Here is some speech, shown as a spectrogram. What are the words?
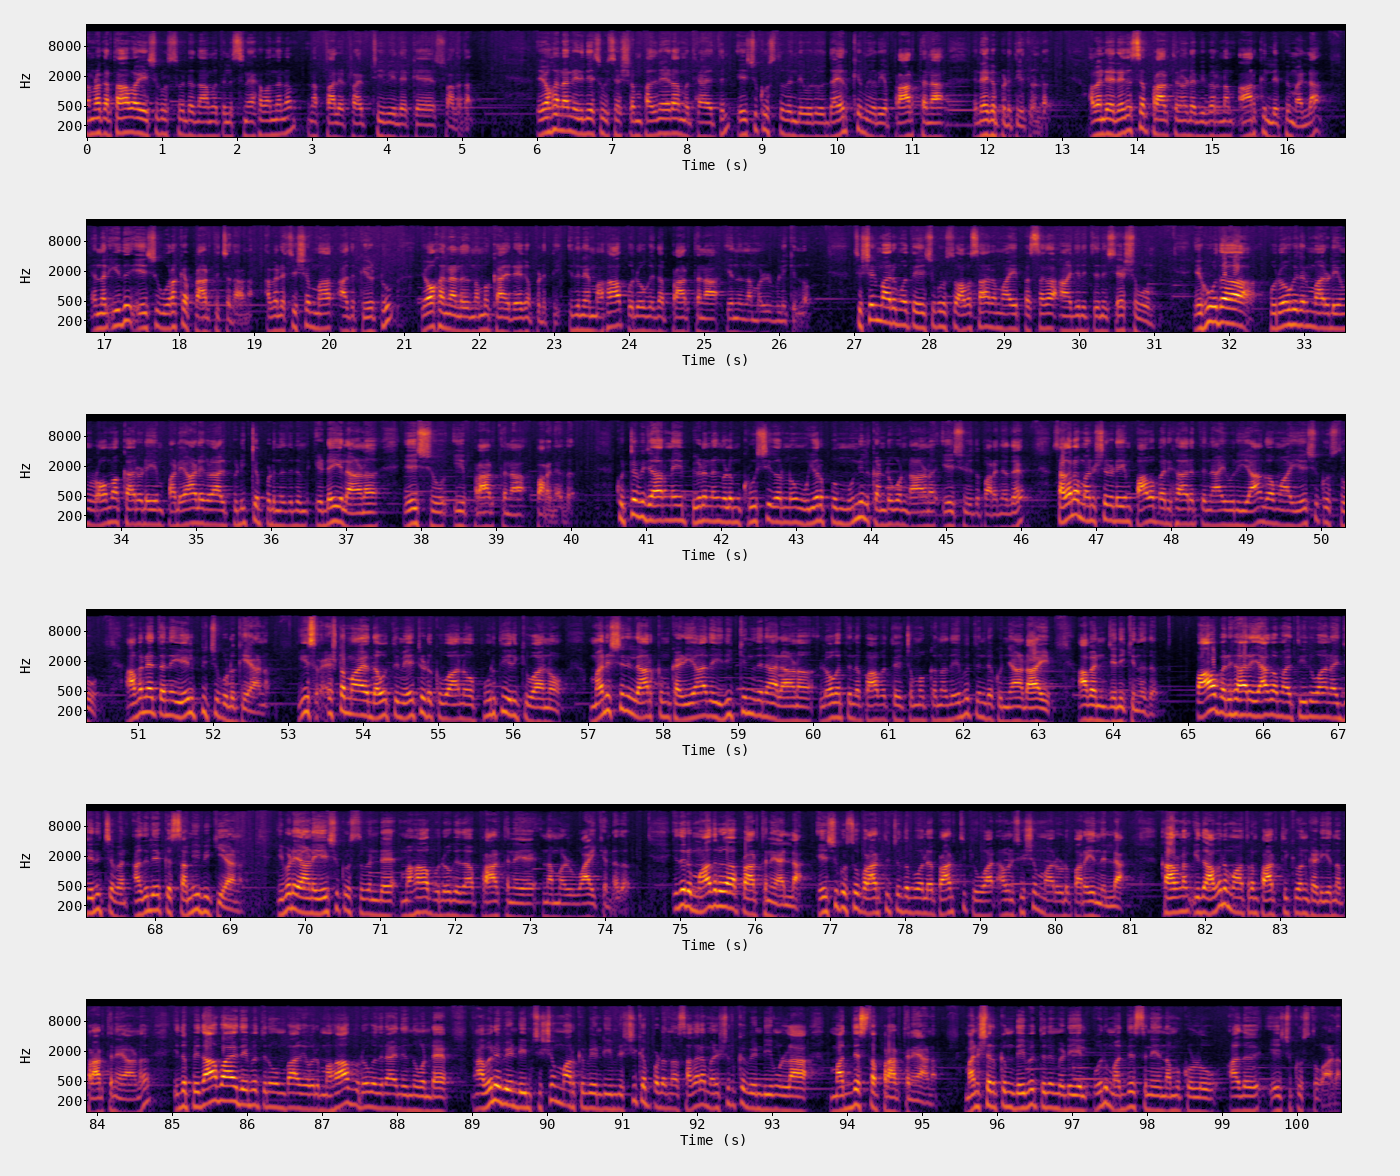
നമ്മുടെ കർത്താവ് യേശു ക്രിസ്തുവിന്റെ നാമത്തിൽ സ്നേഹവന്ദനം. നപ്താലി ട്രൈബ് ടി വിയിലേക്ക് സ്വാഗതം. യോഹനാൻ എഴുതിയ സുവിശേഷം പതിനേഴാം അധ്യായത്തിൽ യേശു ക്രിസ്തുവിന്റെ ഒരു ദൈർഘ്യമേറിയ പ്രാർത്ഥന രേഖപ്പെടുത്തിയിട്ടുണ്ട്. അവന്റെ രഹസ്യ പ്രാർത്ഥനയുടെ വിവരണം ആർക്കും ലഭ്യമല്ല. എന്നാൽ ഇത് യേശു ഉറക്കെ പ്രാർത്ഥിച്ചതാണ്. അവന്റെ ശിഷ്യന്മാർ അത് കേട്ടു. യോഹന്നാൻ അത് നമുക്കായി രേഖപ്പെടുത്തി. ഇതിനെ മഹാപുരോഹിത പ്രാർത്ഥന എന്ന് നമ്മൾ വിളിക്കുന്നു. ശിഷ്യന്മാരുമൊത്ത് യേശുക്രിസ്തു അവസാനമായി പെസക ആചരിച്ചതിന് ശേഷവും യഹൂദ പുരോഹിതന്മാരുടെയും റോമക്കാരുടെയും പടയാളികളാൽ പിടിക്കപ്പെടുന്നതിനും ഇടയിലാണ് യേശു ഈ പ്രാർത്ഥന പറഞ്ഞത്. കുറ്റവിചാരണയും പീഡനങ്ങളും ക്രൂശീകരണവും ഉയർപ്പും മുന്നിൽ കണ്ടുകൊണ്ടാണ് യേശു ഇത് പറഞ്ഞത്. സകല മനുഷ്യരുടെയും പാപപരിഹാരത്തിനായി ഒരു യാഗമായി യേശു ക്രിസ്തു അവനെ തന്നെ ഏൽപ്പിച്ചു കൊടുക്കുകയാണ്. ഈ ശ്രേഷ്ഠമായ ദൗത്യം ഏറ്റെടുക്കുവാനോ പൂർത്തീകരിക്കുവാനോ മനുഷ്യരിൽ ആർക്കും കഴിയാതെ ഇരിക്കുന്നതിനാലാണ് ലോകത്തിന്റെ പാപത്തെ ചുമക്കുന്ന ദൈവത്തിന്റെ കുഞ്ഞാടായി അവൻ ജനിക്കുന്നത്. പാവപരിഹാര യാഗമായി തീരുവാനായി ജനിച്ചവൻ അതിലേക്ക് സമീപിക്കുകയാണ്. ഇവിടെയാണ് യേശുക്രിസ്തുവിന്റെ മഹാപുരോഹിത പ്രാർത്ഥനയെ നമ്മൾ വായിക്കേണ്ടത്. ഇതൊരു മാതൃകാ പ്രാർത്ഥനയല്ല. യേശുക്രിസ്തു പ്രാർത്ഥിച്ചതുപോലെ പ്രാർത്ഥിക്കുവാൻ അവൻ ശിഷ്യന്മാരോട് പറയുന്നില്ല. കാരണം ഇത് അവന് മാത്രം പ്രാർത്ഥിക്കുവാൻ കഴിയുന്ന പ്രാർത്ഥനയാണ്. ഇത് പിതാവായ ദൈവത്തിന് മുമ്പാകെ ഒരു മഹാപുരോഹിതനായി നിന്നുകൊണ്ട് അവന് വേണ്ടിയും ശിഷ്യന്മാർക്ക് വേണ്ടിയും രക്ഷിക്കപ്പെടുന്ന സകല മനുഷ്യർക്ക് വേണ്ടിയുമുള്ള മധ്യസ്ഥ പ്രാർത്ഥനയാണ്. മനുഷ്യർക്കും ദൈവത്തിനും ഇടയിൽ ഒരു മധ്യസ്ഥനെ നമുക്കുള്ളൂ. അത് യേശുക്രിസ്തുവാണ്.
